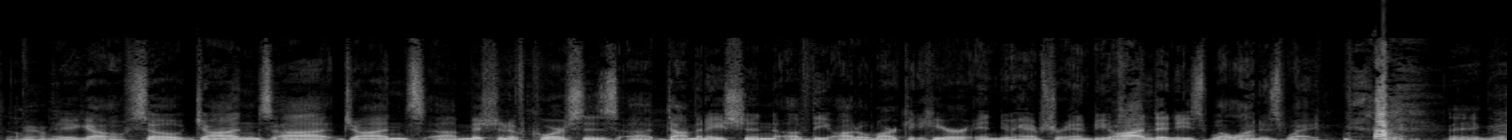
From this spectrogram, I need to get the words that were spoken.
So Yeah. There you go. So John's uh, John's uh, mission, of course, is uh, domination of the auto market here in New Hampshire and beyond, and he's well on his way. yeah, there you go.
